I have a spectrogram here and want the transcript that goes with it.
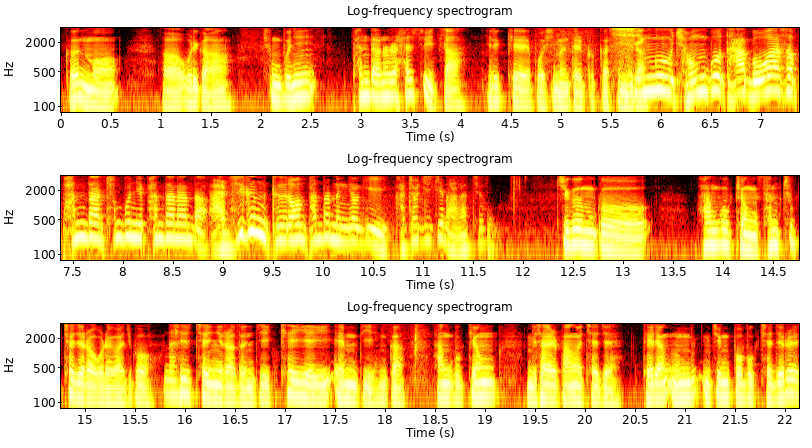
그건 뭐 어, 우리가 충분히 판단을 할 수 있다. 이렇게 보시면 될 것 같습니다. 징후 정보 다 모아서 판단 충분히 판단한다. 아직은 그런 판단 능력이 갖춰지진 않았죠. 지금 그 한국형 삼축 체제라고 그래가지고 네. 킬체인이라든지 KAMD 그러니까 한국형 미사일 방어 체제, 대량 응징 보복 체제를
